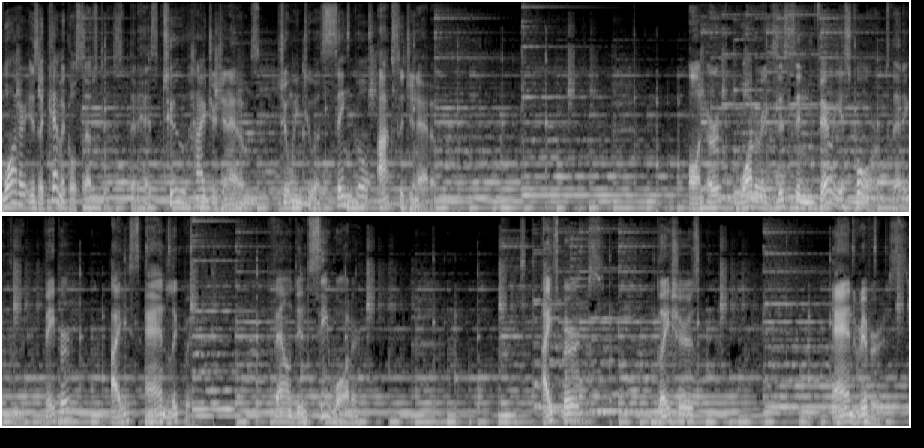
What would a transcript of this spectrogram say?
Water is a chemical substance that has two hydrogen atoms joined to a single oxygen atom. On Earth, water exists in various forms that include vapor, ice, and liquid. Found in seawater, icebergs, glaciers, and rivers.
